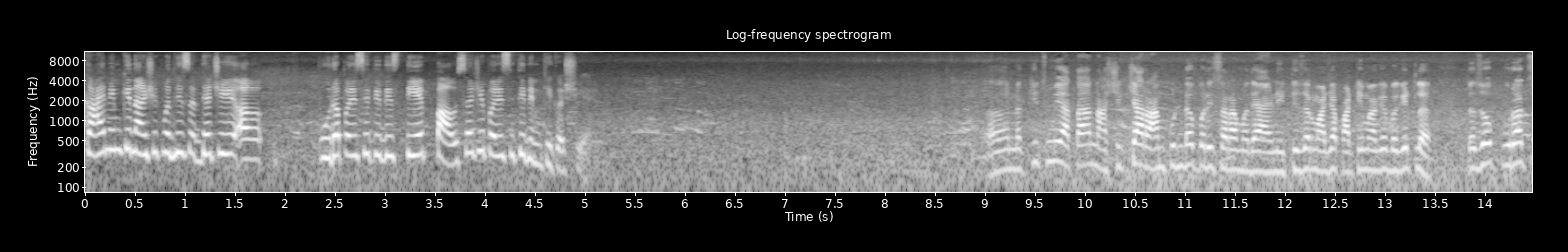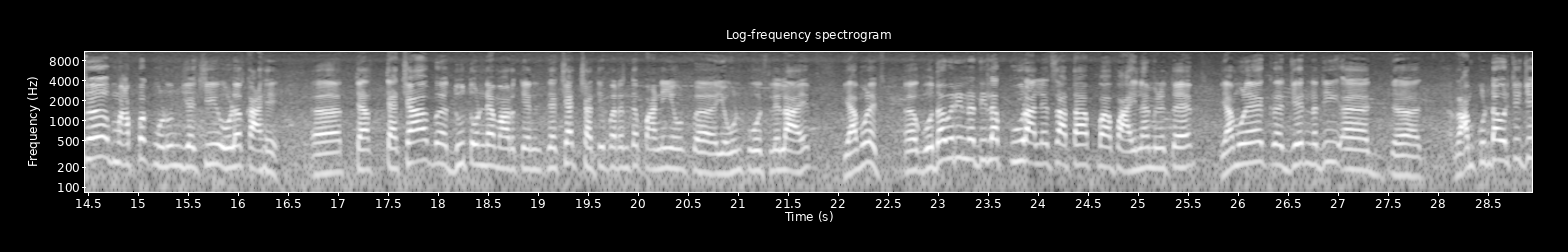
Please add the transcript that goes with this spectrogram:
काय नेमकी नाशिकमधली सध्याची पूर परिस्थिती दिसतीये? पावसाची परिस्थिती नेमकी कशी आहे? नक्कीच मी आता नाशिकच्या रामकुंड परिसरामध्ये आहे आणि इथे जर माझ्या पाठीमागे बघितलं तर जो पुराचं मापक म्हणून ज्याची ओळख आहे त्या त्याच्या दुतोंड्या मारुती आणि त्याच्याच छातीपर्यंत पाणी येऊन येऊन पोहोचलेलं आहे. यामुळेच गोदावरी नदीला पूर आल्याचं आता प- पाहायला मिळतं आहे यामुळे जे नदी रामकुंडावरचे जे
